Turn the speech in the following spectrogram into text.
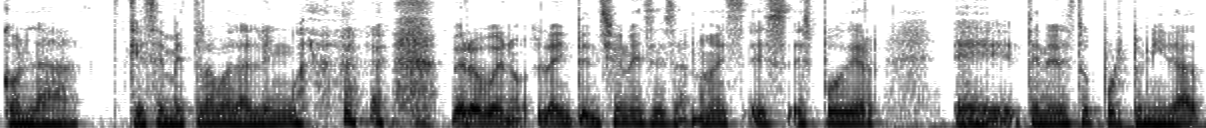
con la que se me traba la lengua. Pero bueno, la intención es esa, ¿no? Es, es, es poder eh, tener esta oportunidad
